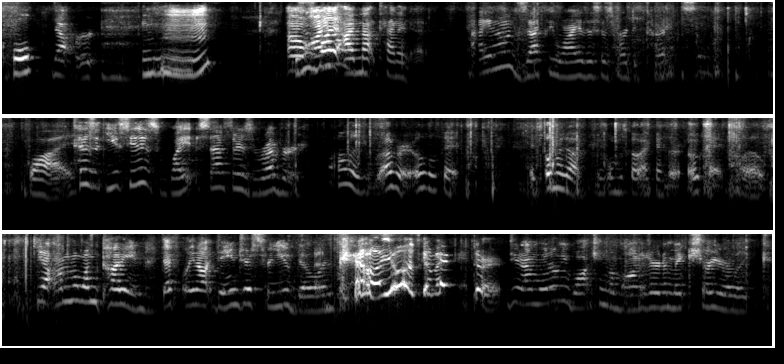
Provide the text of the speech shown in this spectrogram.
Cool. That hurt. Mm-hmm. This Oh, is I why know, I'm not cutting it. I know exactly why this is hard to cut. So. Why? Cause you see this white stuff. There's rubber. Oh, there's rubber. Oh, okay. It's oh my god, you almost got my finger. Okay, well. Yeah, I'm the one cutting. Definitely not dangerous for you, Dylan. you almost got my finger. Dude, I'm literally watching the monitor to make sure you're like.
